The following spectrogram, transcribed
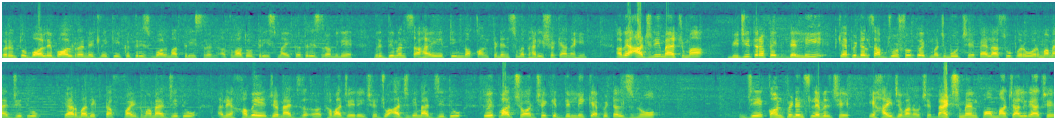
પરંતુ બોલે બોલ રન એટલે કે એકત્રીસ બોલમાં ત્રીસ રન અથવા તો ત્રીસમાં એકત્રીસ રમીને વૃદ્ધિમંત શાહે એ ટીમનો કોન્ફિડન્સ વધારી શક્યા નહીં. હવે આજની મેચમાં બીજી તરફ એક દિલ્હી કેપિટલ્સ આપ જોશો તો એક મજબૂત છે. પહેલા સુપર ઓવરમાં મેચ જીત્યું, ત્યારબાદ એક ટફ ફાઇટમાં મેચ જીત્યું અને હવે જે મેચ થવા જઈ રહી છે, જો આજની મેચ જીત્યું, તો એક વાત શોર છે કે દિલ્હી કેપિટલ્સનો જે કોન્ફિડન્સ લેવલ છે એ હાઈ જવાનો છે. બેટ્સમેન ફોર્મમાં ચાલી રહ્યા છે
